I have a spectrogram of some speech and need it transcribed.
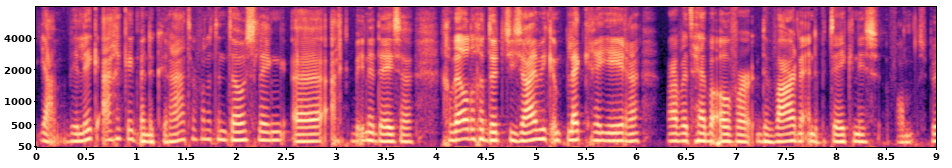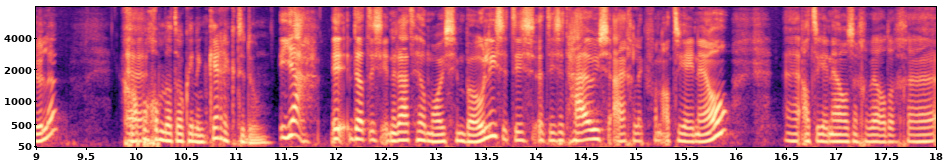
ja, wil ik eigenlijk, ik ben de curator van de tentoonstelling, uh, eigenlijk binnen deze geweldige Dutch Design Week een plek creëren waar we het hebben over de waarde en de betekenis van spullen. Grappig uh, om dat ook in een kerk te doen. Ja, dat is inderdaad heel mooi symbolisch. Het is het, is het huis eigenlijk van Atelier NL. Uh, Atelier NL is een geweldig uh,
